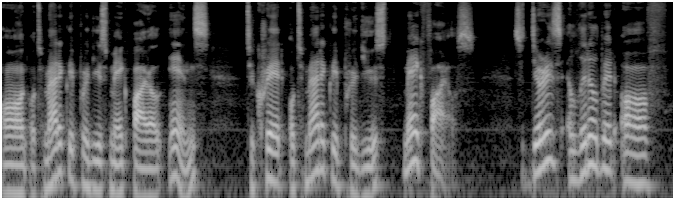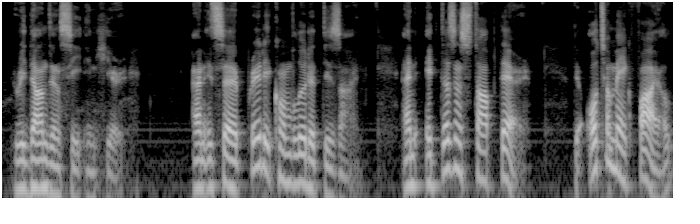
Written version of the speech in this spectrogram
on automatically produce makefile ins to create automatically produced makefiles. So there is a little bit of redundancy in here and it's a pretty convoluted design. And it doesn't stop there. The automake file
